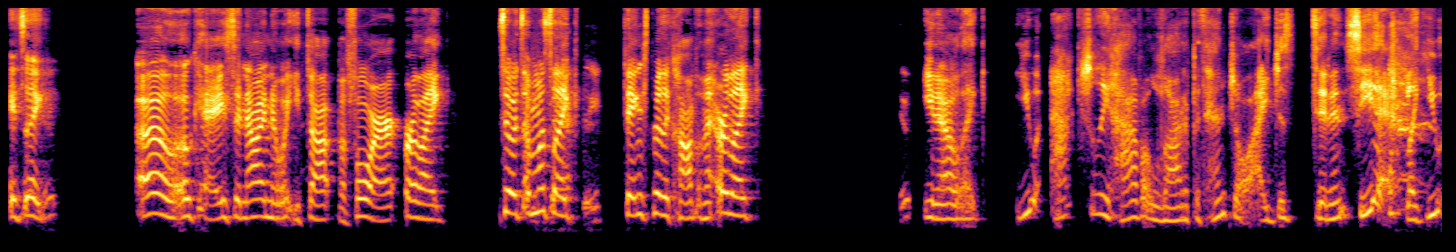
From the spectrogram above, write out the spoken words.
it's like, yep. oh, okay. So now I know what you thought before, or like, so it's almost exactly. like, thanks for the compliment, or like, yep. you know, like you actually have a lot of potential. I just didn't see it. Like you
